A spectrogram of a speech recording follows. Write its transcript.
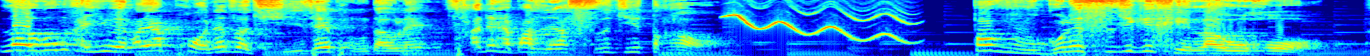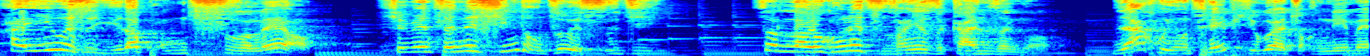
老公还以为他家婆娘是汽车碰到的，差点还把人家司机打哦，把无辜的司机给黑恼火，还以为是遇到碰瓷的哦！小编真的心痛这位司机，这老公的智商也是感人哦！人家会用车屁股来撞你吗？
